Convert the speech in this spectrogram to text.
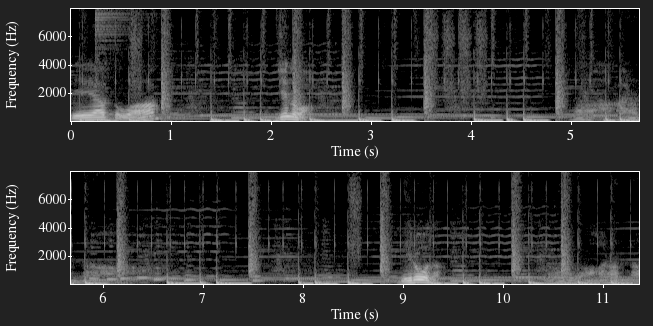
で、あとは、ジェノア。まあ、わからんなベローナ。うん、わからんな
